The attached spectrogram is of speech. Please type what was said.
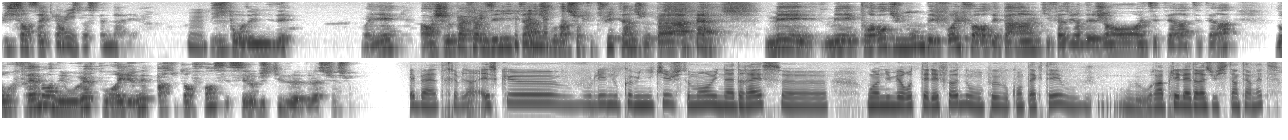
850 la semaine dernière. Hmm. Juste pour vous donner une idée. Vous voyez? Alors je veux pas faire le zénith, hein, je vous rassure tout de suite, hein, je veux pas. mais mais pour avoir du monde, des fois, il faut avoir des parrains qui fassent venir des gens, etc., etc. Donc vraiment, on est ouvert pour rayonner partout en France et c'est l'objectif de, de l'association. Eh ben très bien. Est-ce que vous voulez nous communiquer justement une adresse euh, ou un numéro de téléphone où on peut vous contacter ou, rappeler l'adresse du site internet?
